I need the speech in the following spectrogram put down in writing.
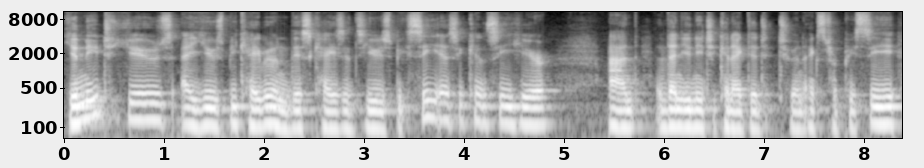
You need to use a USB cable, in this case it's USB-C as you can see here, and then you need to connect it to an extra PC,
